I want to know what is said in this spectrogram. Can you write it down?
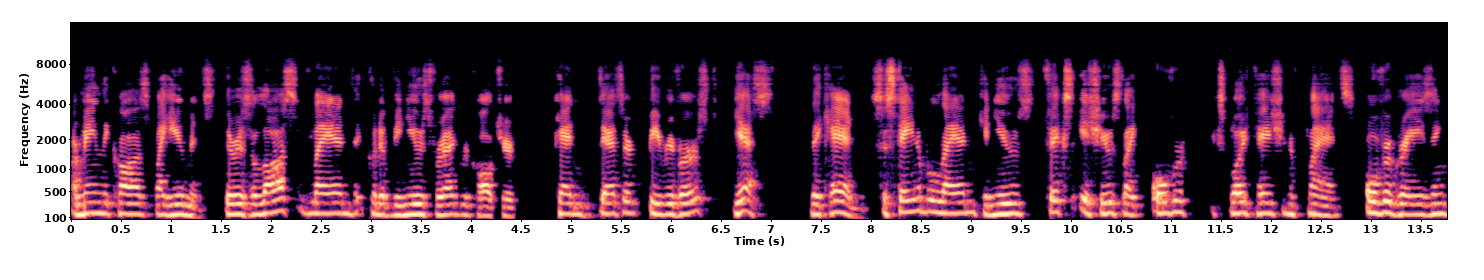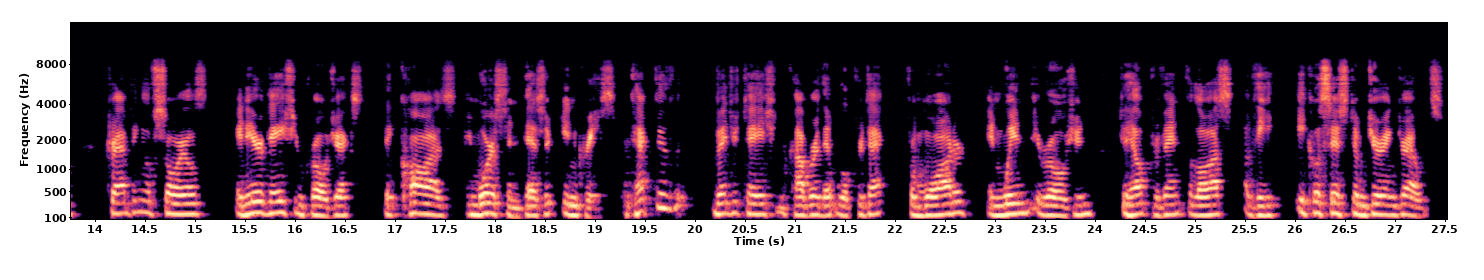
are mainly caused by humans. There is a loss of land that could have been used for agriculture. Can deserts be reversed? Yes, they can. Sustainable land can use fix issues like over exploitation of plants, overgrazing, tramping of soils, and irrigation projects that cause and worsen desert increase. Protective vegetation cover that will protect from water and wind erosion to help prevent the loss of the ecosystem during droughts.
